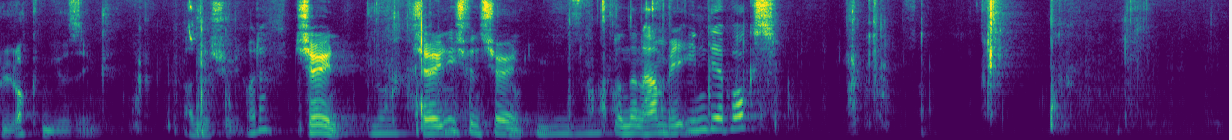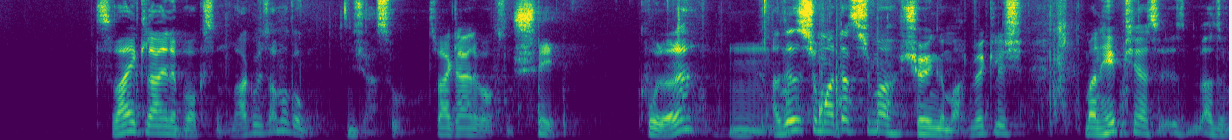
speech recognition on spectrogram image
Block Music. Also schön, oder? Schön. Schön, ich finde es schön. Und dann haben wir in der Box zwei kleine Boxen. Marco, willst du auch mal gucken? Ja, so. Zwei kleine Boxen. Schön. Cool, oder? Also das ist, schon mal, das ist schon mal schön gemacht. Wirklich, man hebt ja, also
